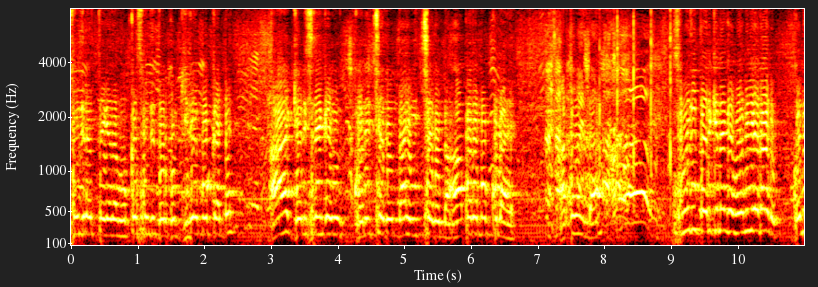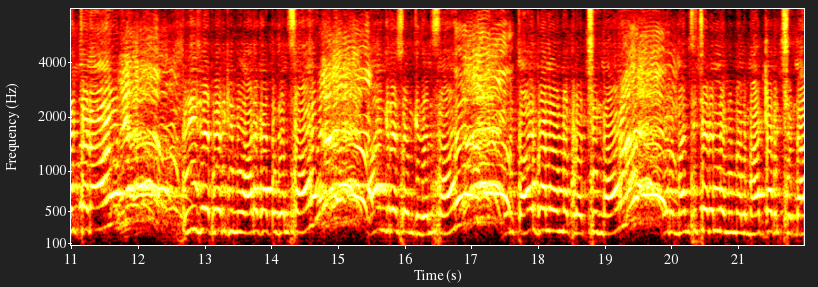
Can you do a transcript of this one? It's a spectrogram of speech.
సూదిలు వస్తాయి కదా ఒక్క సూది దొరుకుతుంది. ఇదే ముక్క అంటే ఆ గెలిచినాక కొనిచ్చేది ఉందా ఇచ్చేది ఉందా? ఆపద మొక్కులా అర్థమైందా? సూది దొరికినాక కొనియడాడు కొనిస్తాడా బీజేపీకి మీ ఆడకట్టు తెలుసా? కాంగ్రెస్ తెలుసా? తావుకాలం ఉన్నప్పుడు వచ్చిందా? మీరు మంచి చెడుల్లో మిమ్మల్ని మాట్లాడిచ్చిందా?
